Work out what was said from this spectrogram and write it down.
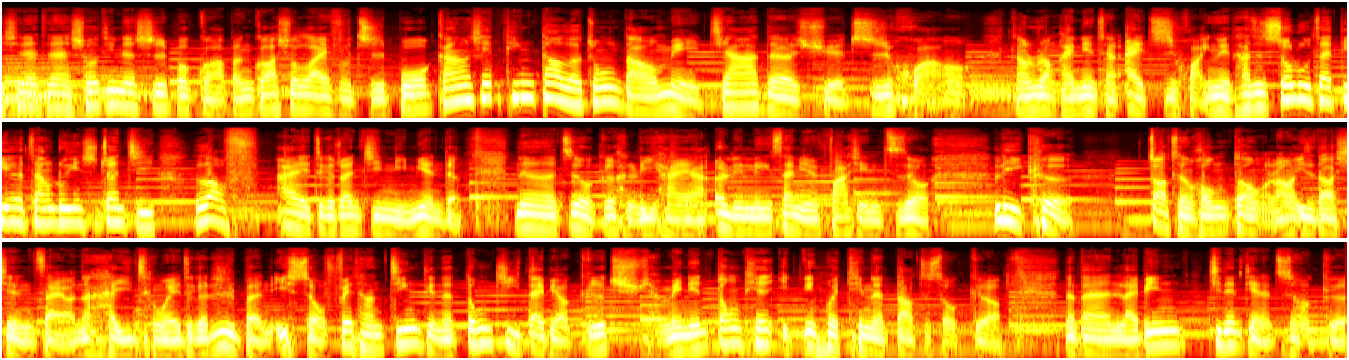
你现在正在收听的是《播瓜本瓜秀 Life》直播。刚刚先听到了中岛美嘉的《雪之华》哦，刚刚 Ron 还念成《爱之华》，因为它是收录在第二张录音室专辑《Love 爱》这个专辑里面的。那这首歌很厉害啊！二零零三年发行之后，立刻造成轰动，然后一直到现在哦，那它已经成为这个日本一首非常经典的冬季代表歌曲啊！每年冬天一定会听得到这首歌。那当然，来宾今天点了这首歌。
